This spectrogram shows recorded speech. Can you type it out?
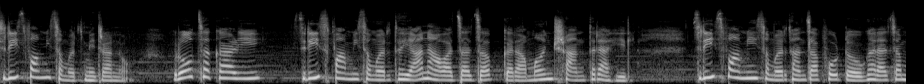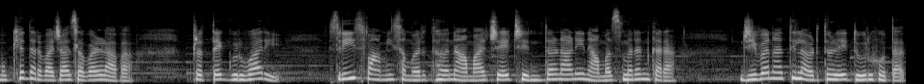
श्री स्वामी समर्थ मित्रांनो रोज सकाळी श्री स्वामी समर्थ या नावाचा जप करा मन शांत राहील. श्री स्वामी समर्थांचा फोटो घराचा मुख्य दरवाजाजवळ लावा. प्रत्येक गुरुवारी श्री स्वामी समर्थ नामाचे चिंतन आणि नामस्मरण करा. जीवनातील अडथळे दूर होतात.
